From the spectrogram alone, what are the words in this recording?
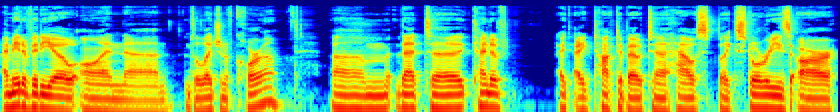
I made a video on uh, the Legend of Korra um, that uh, kind of I, I talked about uh, how like stories are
